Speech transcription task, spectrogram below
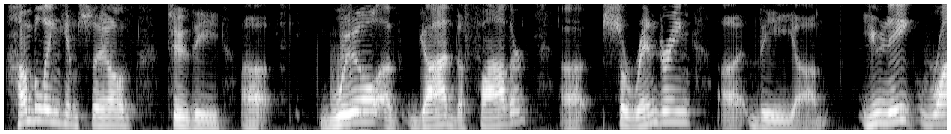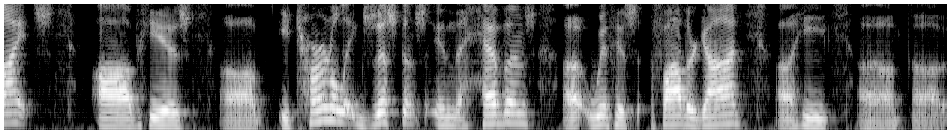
humbling himself to the uh, will of God the Father, uh, surrendering uh, the um, unique rights of his uh, eternal existence in the heavens uh, with his Father God. Uh, he uh, uh,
